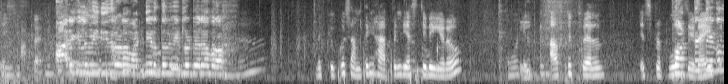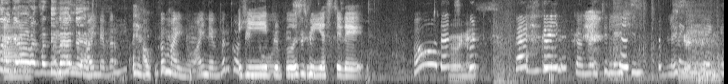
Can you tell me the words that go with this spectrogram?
thing is that. ആരെങ്കിലും ഈ രീതിയിലൂടെ വണ്ടി എടുത്തോണ്ട് വീട്ടിലോട്ട് വരാൻ പറ But Kuku, something happened yesterday, you know? What Like after 12, it's proposed, right? പട്ടിത്തിട്ടതിനൊക്കെയാണ് ഇപ്പൊ demand I never. How come I know? I never got And he into all proposed this. me yesterday. Oh, that's Oh, good. nice. That's great. Congratulations. Bless you. Thank you.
